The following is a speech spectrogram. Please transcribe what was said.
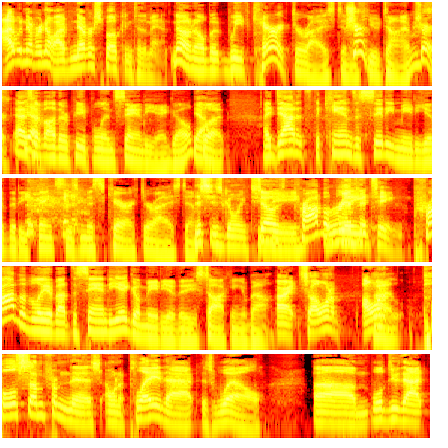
I would never know. I've never spoken to the man. No, no, but we've characterized him Sure. a few times, Sure. as Yeah. have other people in San Diego. Yeah. But I doubt it's the Kansas City media that he thinks has mischaracterized him. This is going to so be it's probably riveting. probably about the San Diego media that he's talking about. All right, so I want to I want to Uh, pull some from this. I want to play that as well. Um, we'll do that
